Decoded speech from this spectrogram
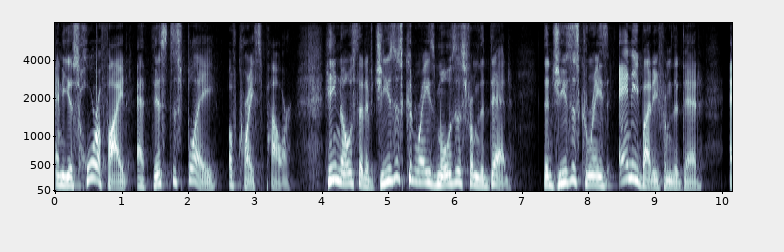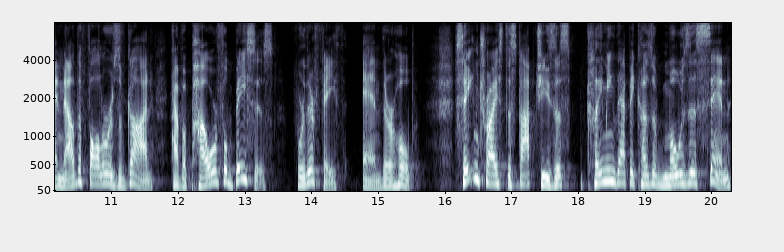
and he is horrified at this display of Christ's power. He knows that if Jesus can raise Moses from the dead, then Jesus can raise anybody from the dead, and now the followers of God have a powerful basis for their faith and their hope. Satan tries to stop Jesus, claiming that because of Moses' sin,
